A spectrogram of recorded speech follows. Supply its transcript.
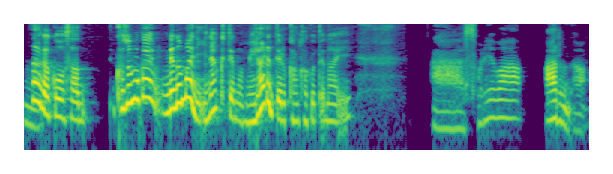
うんなんかこうさ、子供が目の前にいなくても見られてる感覚ってない、ああ、それはあるな。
